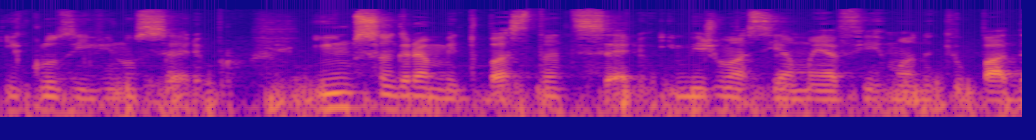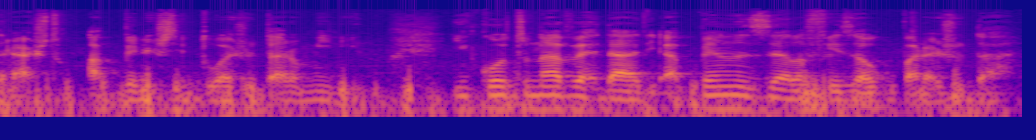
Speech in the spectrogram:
inclusive no cérebro, e um sangramento bastante sério, e mesmo assim a mãe afirmando que o padrasto apenas tentou ajudar o menino, enquanto na verdade apenas ela fez algo para ajudar,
